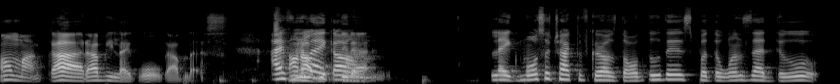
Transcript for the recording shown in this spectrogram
oh my God, I'd be like, whoa, God bless. I feel like people do that. um, like most attractive girls don't do this, but the ones that do,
